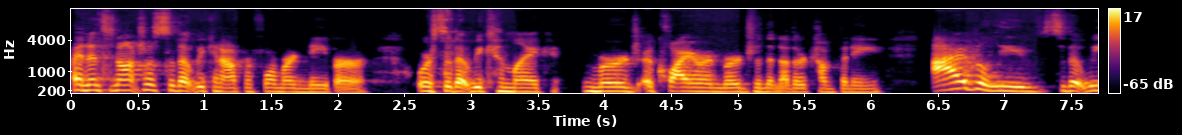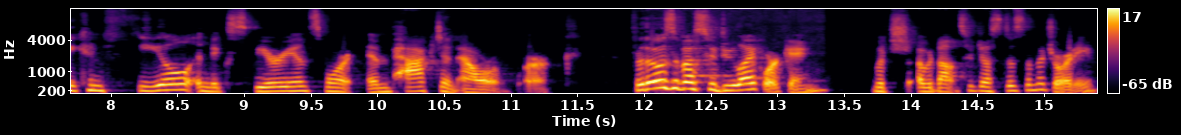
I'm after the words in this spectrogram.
And it's not just so that we can outperform our neighbor or so that we can like merge, acquire and merge with another company. I believe so that we can feel and experience more impact in our work. For those of us who do like working, which I would not suggest is the majority,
